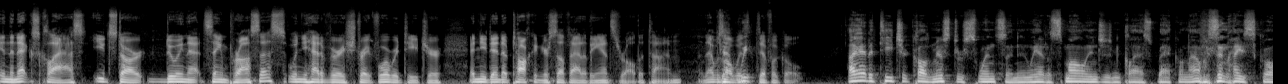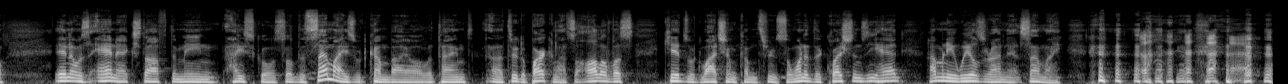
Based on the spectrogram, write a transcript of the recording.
in the next class, you'd start doing that same process when you had a very straightforward teacher, and you'd end up talking yourself out of the answer all the time. That was yeah, always we, difficult. I had a teacher called Mr. Swinson, and we had a small engine class back when I was in high school and it was annexed off the main high school. So the semis would come by all the time uh, through the parking lot. So all of us kids would watch them come through. So one of the questions he had, how many wheels are on that semi?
